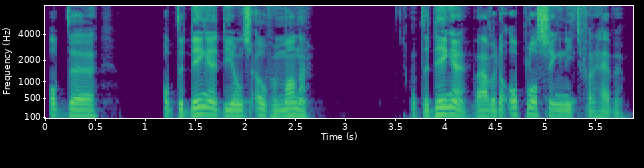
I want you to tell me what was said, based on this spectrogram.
op de, op de dingen die ons overmannen. Op de dingen waar we de oplossing niet voor hebben.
